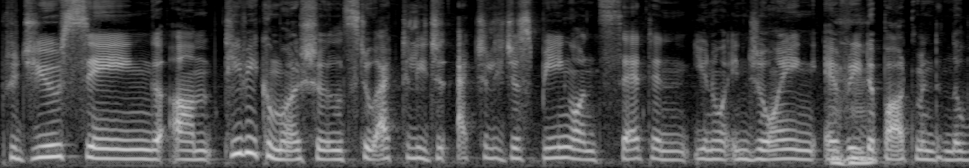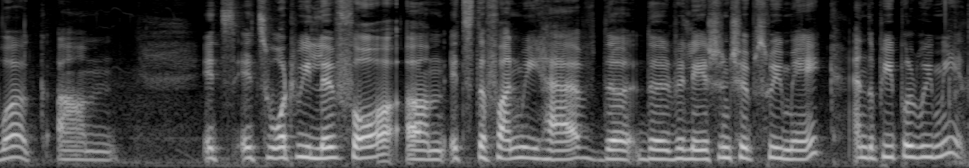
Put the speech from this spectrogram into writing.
producing um, TV commercials to actually, ju- actually just being on set and you know enjoying every department in the work. Um, it's it's what we live for. Um, it's the fun we have, the the relationships we make, and the people we meet.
